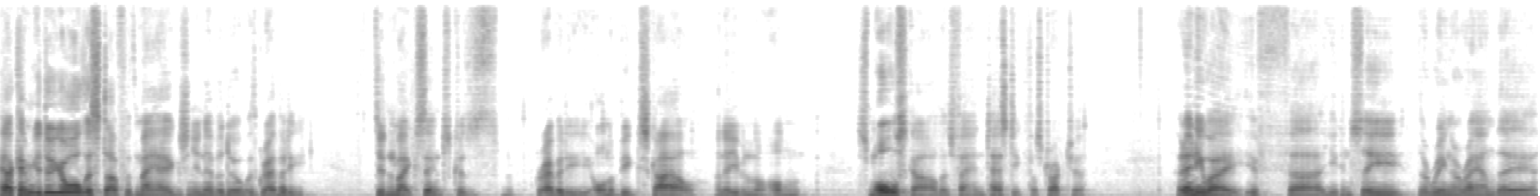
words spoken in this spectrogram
how come you do all this stuff with mags and you never do it with gravity? Didn't make sense because gravity on a big scale and even on small scale is fantastic for structure. But anyway, if uh, you can see the ring around there,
